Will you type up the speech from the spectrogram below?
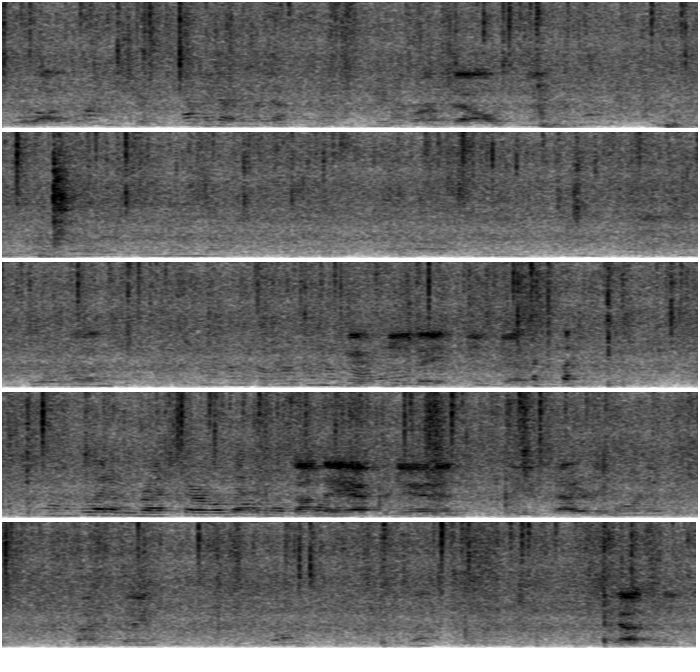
Do a lot of work, we ship for ourselves and then for others and then, we'll run fifteen to eighteen guests. Let them rest there a little bit. Sunday afternoon and leave Saturday morning type thing. Yeah. Yeah.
